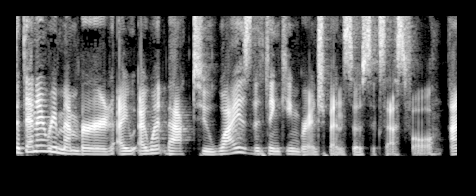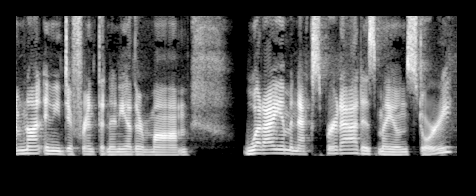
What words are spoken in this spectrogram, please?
But then I remembered, I, I, went back to why has the thinking branch been so successful? I'm not any different than any other mom. What I am an expert at is my own story.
